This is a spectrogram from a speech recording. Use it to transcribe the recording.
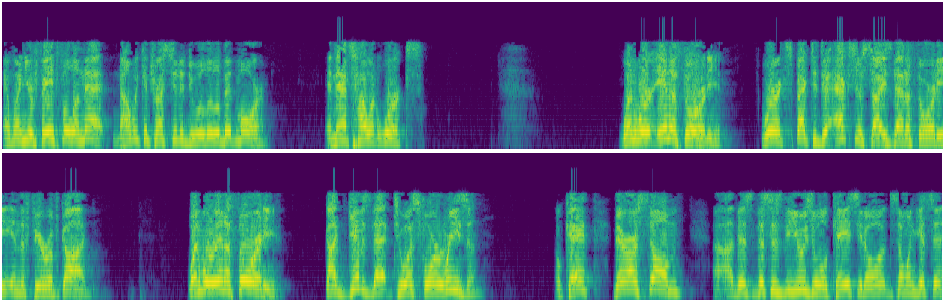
And when you're faithful in that, now we can trust you to do a little bit more. And that's how it works. When we're in authority, we're expected to exercise that authority in the fear of God. When we're in authority, God gives that to us for a reason. Okay? There are some, uh, this, this is the usual case, you know, someone gets a,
